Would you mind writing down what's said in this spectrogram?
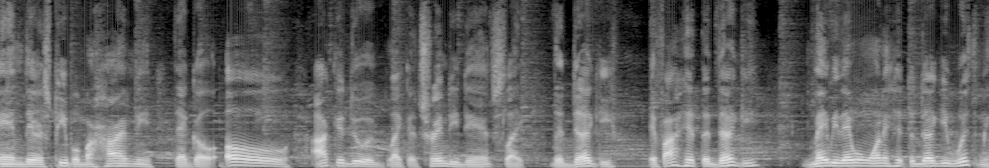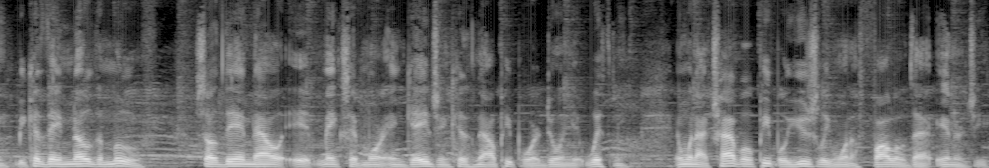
and there's people behind me that go, oh, I could do a, like a trendy dance like the Dougie. If I hit the Dougie, maybe they will want to hit the Dougie with me because they know the move. So then now it makes it more engaging because now people are doing it with me. And when I travel, people usually want to follow that energy.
